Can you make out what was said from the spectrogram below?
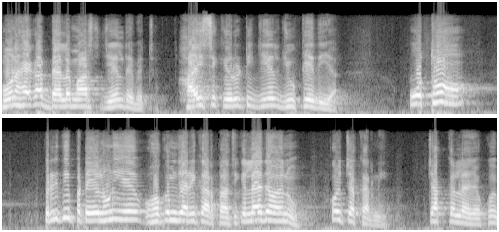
ਹੁਣ ਹੈਗਾ ਬੈਲਮਾਰਸ ਜੇਲ੍ਹ ਦੇ ਵਿੱਚ ਹਾਈ ਸਿਕਿਉਰਿਟੀ ਜੇਲ੍ਹ ਯੂਕੇ ਦੀ ਆ। ਉਥੋਂ ਪ੍ਰੀਤੀ ਪਟੇਲ ਹੁਣੀ ਇਹ ਹੁਕਮ ਜਾਰੀ ਕਰਤਾ ਸੀ ਕਿ ਲੈ ਜਾਓ ਇਹਨੂੰ, ਕੋਈ ਚੱਕਰ ਨਹੀਂ, ਚੱਕ ਲੈ ਜਾਓ, ਕੋਈ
